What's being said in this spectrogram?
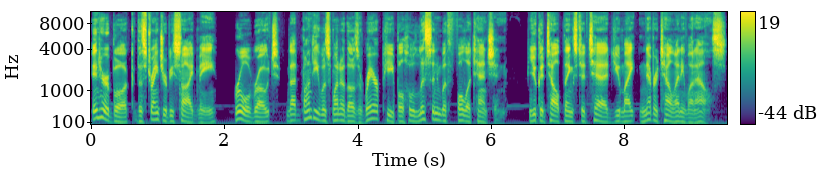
In her book, The Stranger Beside Me, Rule wrote that Bundy was one of those rare people who listen with full attention. You could tell things to Ted you might never tell anyone else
